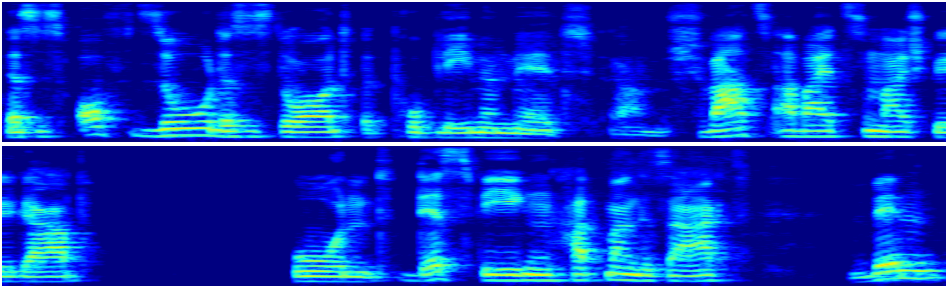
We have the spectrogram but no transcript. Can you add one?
Das ist oft so, dass es dort Probleme mit ähm, Schwarzarbeit zum Beispiel gab. Und deswegen hat man gesagt, wenn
